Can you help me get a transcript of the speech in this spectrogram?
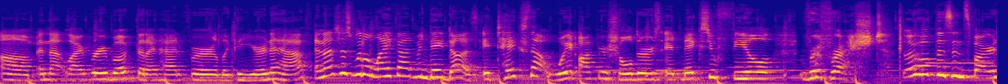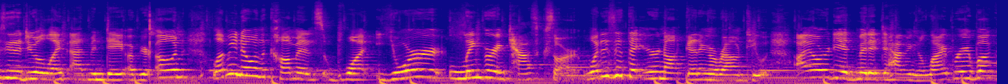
um, and that library book that I'd had for like a year and a half. And that's just what a life admin day does. It takes that weight off your shoulders. It makes you feel refreshed. So I hope this inspires you to do a life admin day of your own. Let me know in the comments what your lingering tasks are. What is it that you're not getting around to? I already admitted to having a library book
